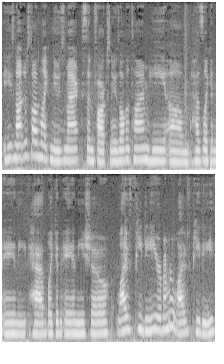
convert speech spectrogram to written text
He's not just on like Newsmax and Fox News all the time. He um, has like an A and E had like an A and E show. Live PD, you remember Live PD?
